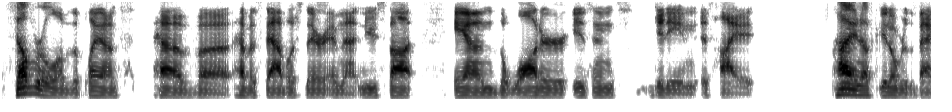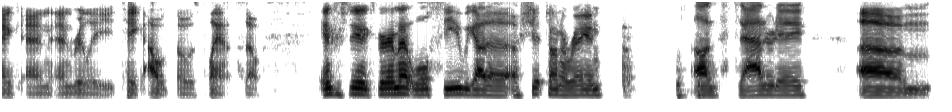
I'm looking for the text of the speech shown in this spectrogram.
several of the plants have uh, have established there in that new spot, and the water isn't getting as high high enough to get over the bank and and really take out those plants. So interesting experiment. We'll see. We got a, a shit ton of rain on Saturday. Um,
